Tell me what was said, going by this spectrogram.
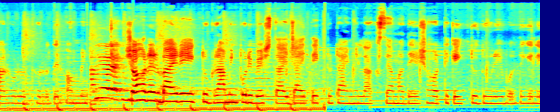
আর হলুদ হলুদের কম্বিনেশন শহরের বাইরে একটু গ্রামীণ পরিবেশ, তাই যাইতে একটু টাইমই লাগছে আমাদের শহর থেকে একটু দূরে বলতে গেলে।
